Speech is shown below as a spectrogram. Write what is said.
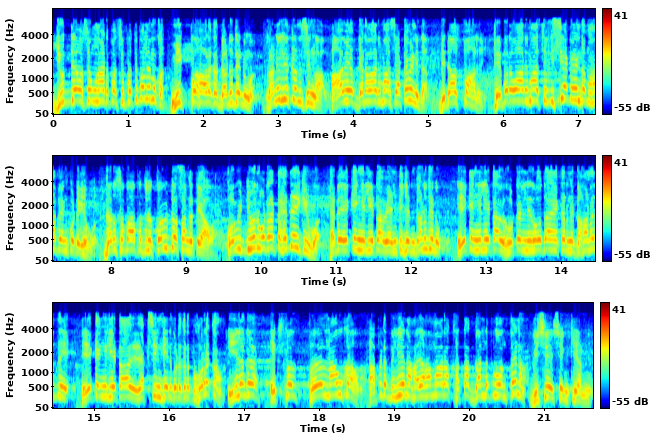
යුද්ධය අවසන් වුණාට පස්සේ ප්‍රතිඵලය මොකක්ද? මික් ප්‍රහාරක ගනුදෙනුව. රනිල් වික්‍රමසිංහ ආවා. ආවේ ජනවාරි මාසේ 8 වෙනිදා 2015. පෙබරවාරි මාසේ 28 වෙනිදා මහ බැංකුවට ගෙවුවා. ගරු සභාපතිතුමා කොවිඩ් වසංගතය ආවා. කොවිඩ් ඉවරනකොට රට හැදෙයි කිව්වා. හැබැයි ඒකෙන් එළියට ආවේ ඇන්ටිජන් ගනුදෙනු. ඒකෙන් එළියට ආවේ හොටෙල් නිරෝධායන කරන ගහන දේ. ඒකෙන් එළියට ආවේ වැක්සින් කෙනකොට කරපු හොරකම්. ඊළඟ එක්ස්පල් පර්ල් නෞකාව. අපිට බිලියන 6මාරක් හතක් ගන්න පුළුවන් තැන. විශේෂයෙන් කියන්නේ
